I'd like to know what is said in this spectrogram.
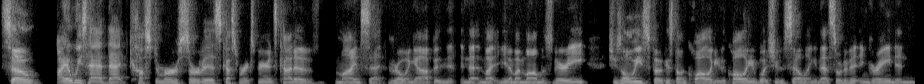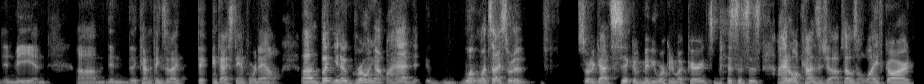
so I always had that customer service, customer experience kind of mindset growing up, and, and that my you know my mom was very she was always focused on quality, the quality of what she was selling, and that's sort of ingrained in in me and um, and the kind of things that I think I stand for now. Um, but you know, growing up, I had once I sort of sort of got sick of maybe working in my parents' businesses. I had all kinds of jobs. I was a lifeguard.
